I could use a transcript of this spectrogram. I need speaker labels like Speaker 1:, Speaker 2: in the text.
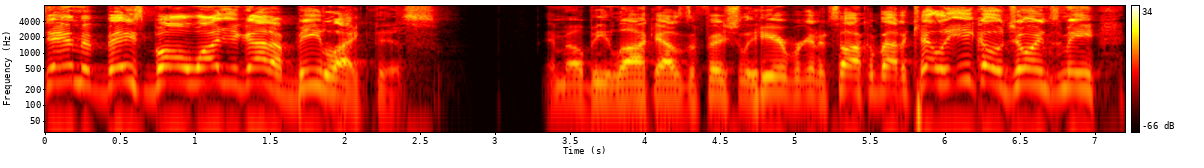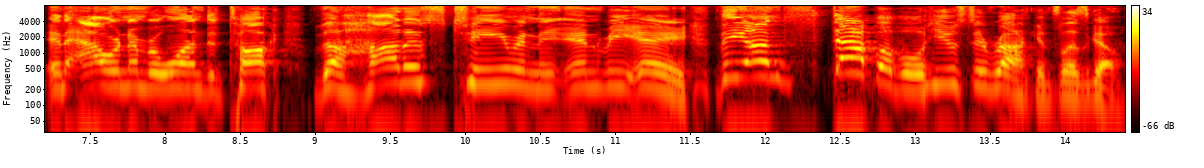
Speaker 1: Damn it, baseball, why you gotta be like this? MLB lockout is officially here. We're going to talk about it. Kelly Eco joins me in hour number one to talk the hottest team in the NBA, the unstoppable Houston Rockets. Let's go.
